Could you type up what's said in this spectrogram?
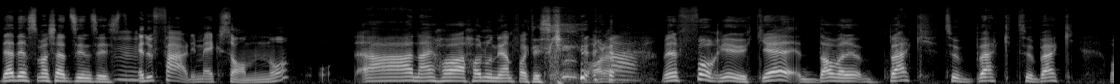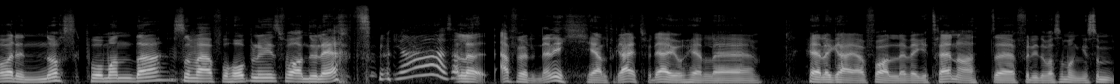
Det er det som har skjedd siden sist. Er du ferdig med eksamen nå? Ah, nei, jeg har, har noen igjen, faktisk. Ja. Men forrige uke, da var det back to back to back. Hva var det? Norsk på mandag, som jeg forhåpentligvis får annullert. ja, sant. Eller, jeg føler den gikk helt greit, for det er jo hele, hele greia for alle VG3 nå. At, uh, fordi det var så mange som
